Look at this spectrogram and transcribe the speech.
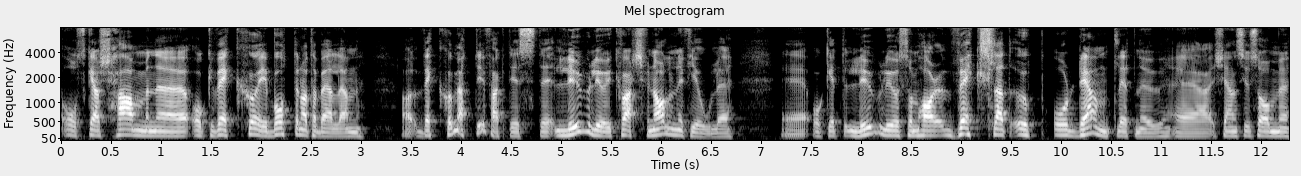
Oskarshamn eh, och Växjö i botten av tabellen. Ja, Växjö mötte ju faktiskt eh, Luleå i kvartsfinalen i fjol. Eh, Och ett Luleå som har växlat upp ordentligt nu. Eh, Känns ju som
